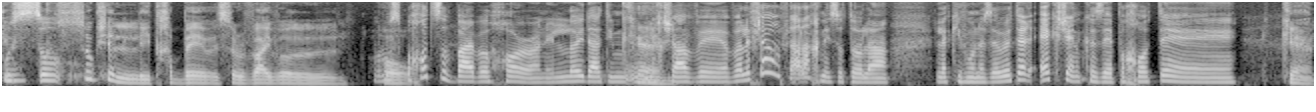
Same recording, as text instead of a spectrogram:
הוא סוג- של להתחבא ו-survival. אבל הוא פחות survival horror, אני לא יודעת אם הוא כן. נחשב, אה, אבל אפשר, אפשר להכניס אותו לכיוון הזה, הוא יותר אקשן כזה, פחות... אה, כן.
